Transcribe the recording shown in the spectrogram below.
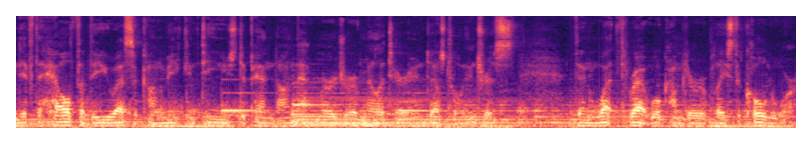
And if the health of the U.S. economy continues to depend on that merger of military and industrial interests, then what threat will come to replace the Cold War?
